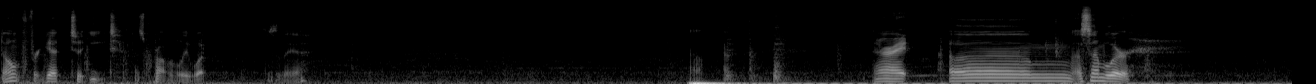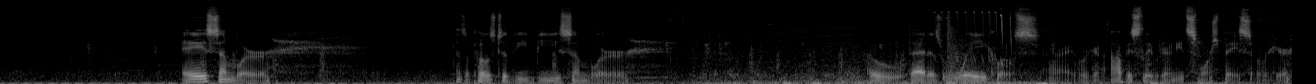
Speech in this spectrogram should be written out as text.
Don't forget to eat. That's probably what is there. Alright. Um, assembler. Assembler. As opposed to the B-assembler. Oh, that is way close. Alright, we're gonna, obviously we're gonna need some more space over here.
